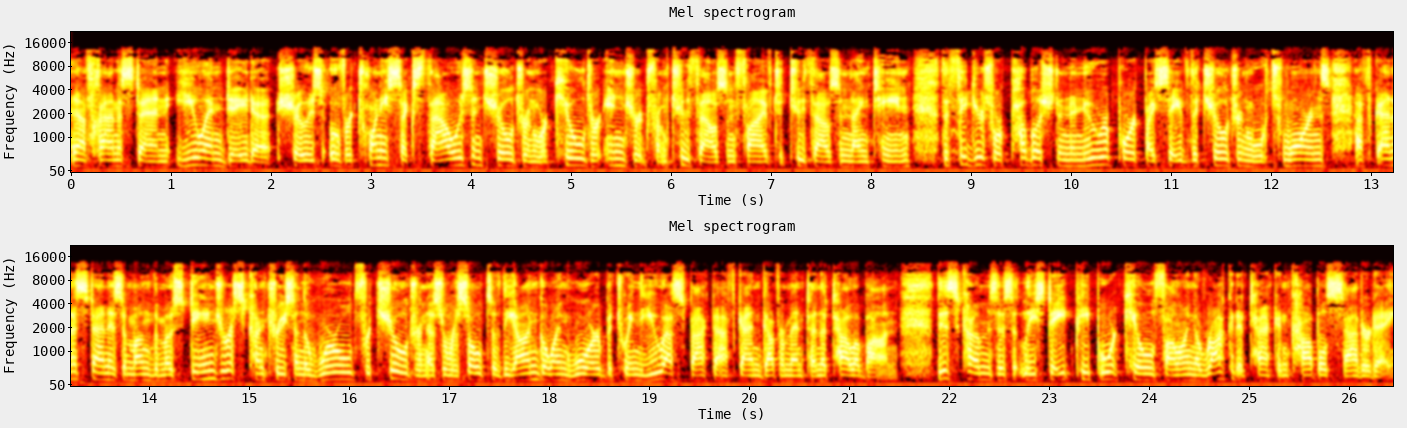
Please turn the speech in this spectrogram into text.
In Afghanistan, UN data shows over 26,000 children were killed or injured from 2005 to 2019. The figures were published in a new report by Save the Children, which warns Afghanistan is among the most dangerous countries in the world for children as a result of the ongoing war between the U.S. backed Afghan government and the Taliban. This comes as at least eight people were killed following a rocket attack in Kabul Saturday.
